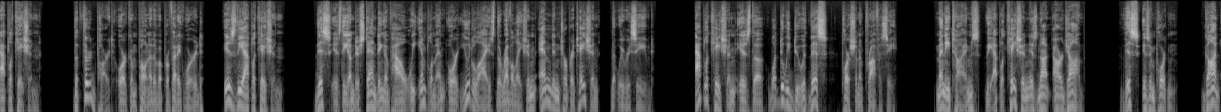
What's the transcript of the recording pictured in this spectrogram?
application. The third part or component of a prophetic word is the application. This is the understanding of how we implement or utilize the revelation and interpretation that we received. Application is the what do we do with this portion of prophecy. Many times, the application is not our job. This is important. God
